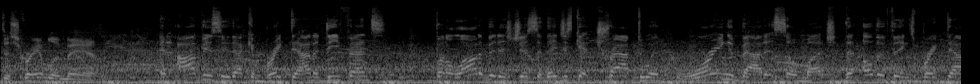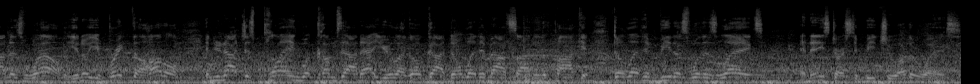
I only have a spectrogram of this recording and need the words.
the scrambling man. And obviously that can break down a defense. But a lot of it is just that they just get trapped with worrying about it so much that other things break down as well. You know, you break the huddle, and you're not just playing what comes out at you. You're like, oh, God, don't let him outside of the pocket. Don't let him beat us with his legs. And then he starts to beat you other ways.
